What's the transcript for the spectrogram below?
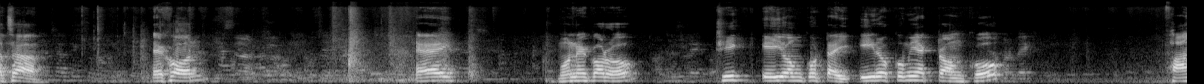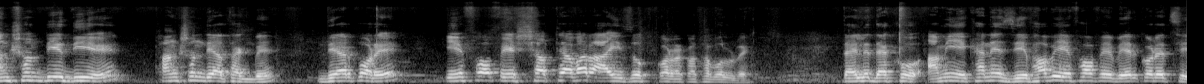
আচ্ছা এখন এই মনে করো ঠিক এই অঙ্কটাই, এইরকমই একটা অঙ্ক ফাংশন দিয়ে দিয়ে ফাংশন দেয়া থাকবে দেওয়ার পরে এফ অফ এর সাথে আবার আই যোগ করার কথা বলবে। তাইলে দেখো, আমি এখানে যেভাবে এফ অফ এ বের করেছি,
